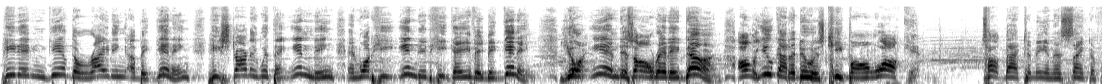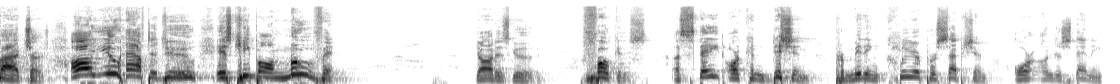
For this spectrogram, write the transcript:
he didn't give the writing a beginning. He started with the ending, and what he ended, he gave a beginning. Your end is already done. All you got to do is keep on walking. Talk back to me in this sanctified church. All you have to do is keep on moving. God is good. Focus, a state or condition permitting clear perception or understanding.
